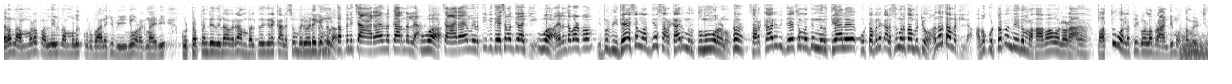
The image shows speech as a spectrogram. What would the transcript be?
എടാ നമ്മുടെ പള്ളിയിൽ നമ്മൾ കുർബാനയ്ക്ക് വീഞ്ഞു കൊടുക്കണായി കുട്ടപ്പന്റെ ഇതിൽ അവരുടെ അമ്പലത്തിൽ ചില കലശവും പരിപാടിയൊക്കെ ഉണ്ടല്ലോ. മുത്തപ്പന് ചാരായം വെക്കാറുണ്ടല്ലോ. ചാരായം നിർത്തി വിദേശ മദ്യമാക്കി. അതിലെന്താ കുഴപ്പം? ഇപ്പൊ വിദേശ മദ്യം സർക്കാർ നിർത്തുന്നു പറഞ്ഞു പറയണു. സർക്കാർ വിദേശ മദ്യം നിർത്തിയാൽ കുട്ടപ്പന് കലശം നിർത്താൻ പറ്റുമോ നിർത്താൻ പറ്റില്ല. അപ്പൊ കുട്ടപ്പൻ എന്ത് ചെയ്തു? മഹാഭാവലോടാ പത്ത് കൊല്ലത്തേക്കുള്ള ബ്രാൻഡി മൊത്തം മേടിച്ചു.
